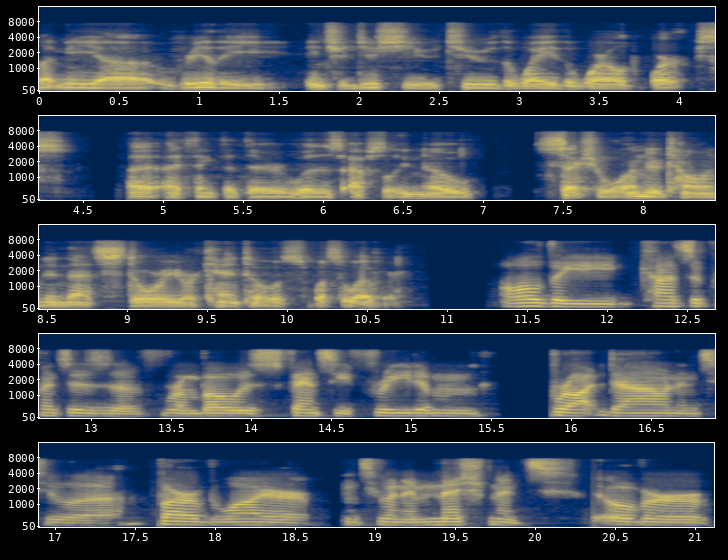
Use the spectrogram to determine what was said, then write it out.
let me uh, really introduce you to the way the world works. I, I think that there was absolutely no sexual undertone in that story or cantos whatsoever. All the consequences of Rimbaud's fancy freedom brought down into a barbed wire, into an enmeshment over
